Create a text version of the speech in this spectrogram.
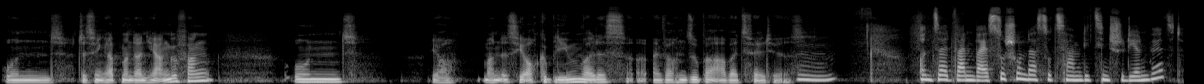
und deswegen hat man dann hier angefangen und ja, man ist hier auch geblieben, weil es einfach ein super Arbeitsfeld hier ist. Mhm. Und seit wann weißt du schon, dass du Zahnmedizin studieren willst?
